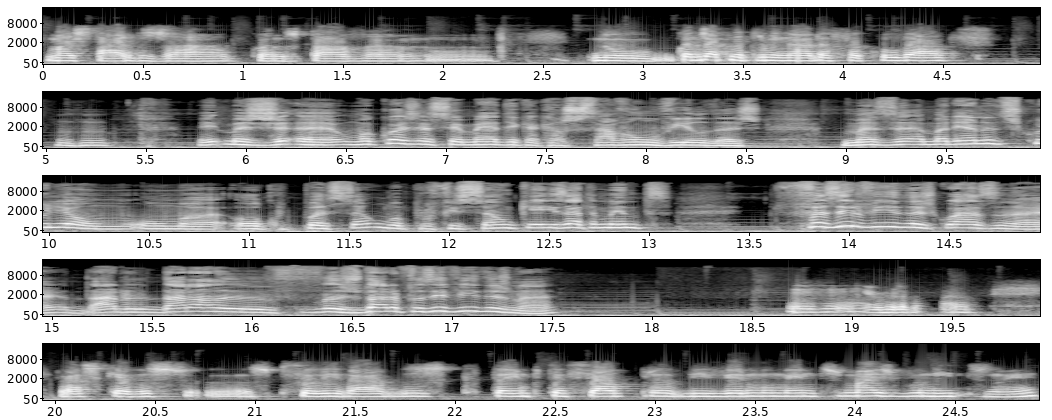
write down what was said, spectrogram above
mais tarde, já quando estava no, quando já tinha terminado a faculdade. Uhum. Mas uh, uma coisa é ser médica, que eles estavam vildas, mas a Mariana escolheu uma ocupação, uma profissão que é exatamente fazer vidas, quase, não é? Dar, dar a, ajudar a fazer vidas, não é? Uhum, é verdade. Eu acho que é das especialidades que têm potencial para viver momentos mais bonitos, não é?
